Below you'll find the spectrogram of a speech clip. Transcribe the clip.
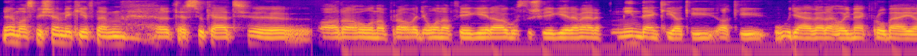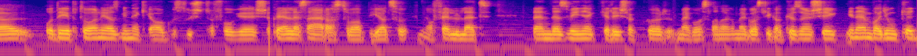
Nem, azt mi semmiképp nem tesszük át arra a hónapra, vagy a hónap végére, augusztus végére, mert mindenki, aki, aki úgy áll vele, hogy megpróbálja odébb tolni, az mindenki augusztusra fogja, és el lesz árasztva a piac, a felület rendezvényekkel, és akkor megoszlanak, megoszlik a közönség. Mi nem vagyunk egy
